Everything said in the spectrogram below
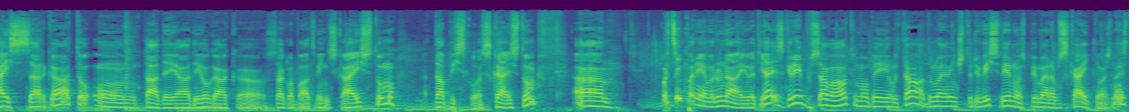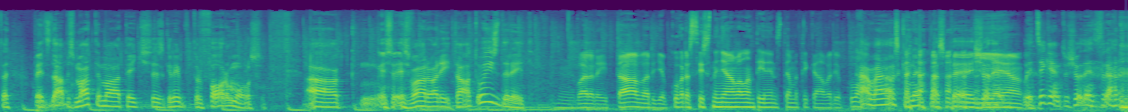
aizsargātu un tādējādi ilgāk uh, saglabāt viņu skaistumu, dabisko skaistumu. Uh, Par cipariem runājot, ja es gribu savu automobīli tādu, lai viņš tur ir viss vienos, piemēram, skaitļos, nu, tā, pēc dabas matemātiķis, es gribu tur formulas. Uh, es, es varu arī tā to izdarīt. Var arī tā, var jebkuras sirsniņā, Valentīnas tematikā, var jebko. Kā vēlas, ka nepaspēju. Šodien, līdz cikiem tu šodien strādā?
